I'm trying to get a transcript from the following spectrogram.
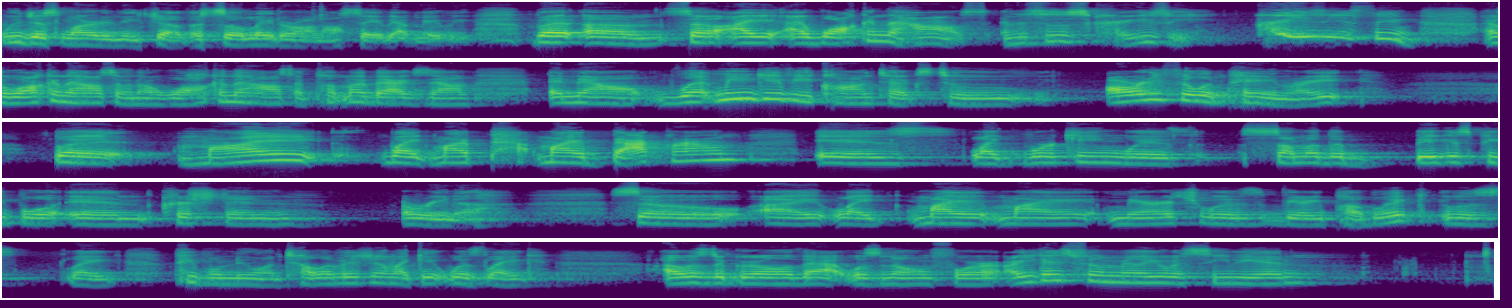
we just learning each other. So later on, I'll say that maybe. But um, so I, I walk in the house, and this is crazy, craziest thing. I walk in the house, and when I walk in the house, I put my bags down. And now, let me give you context to already feeling pain, right? But my like my my background is like working with some of the biggest people in Christian arena so I like my my marriage was very public. It was like people knew on television. Like it was like I was the girl that was known for. Are you guys familiar with CBN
